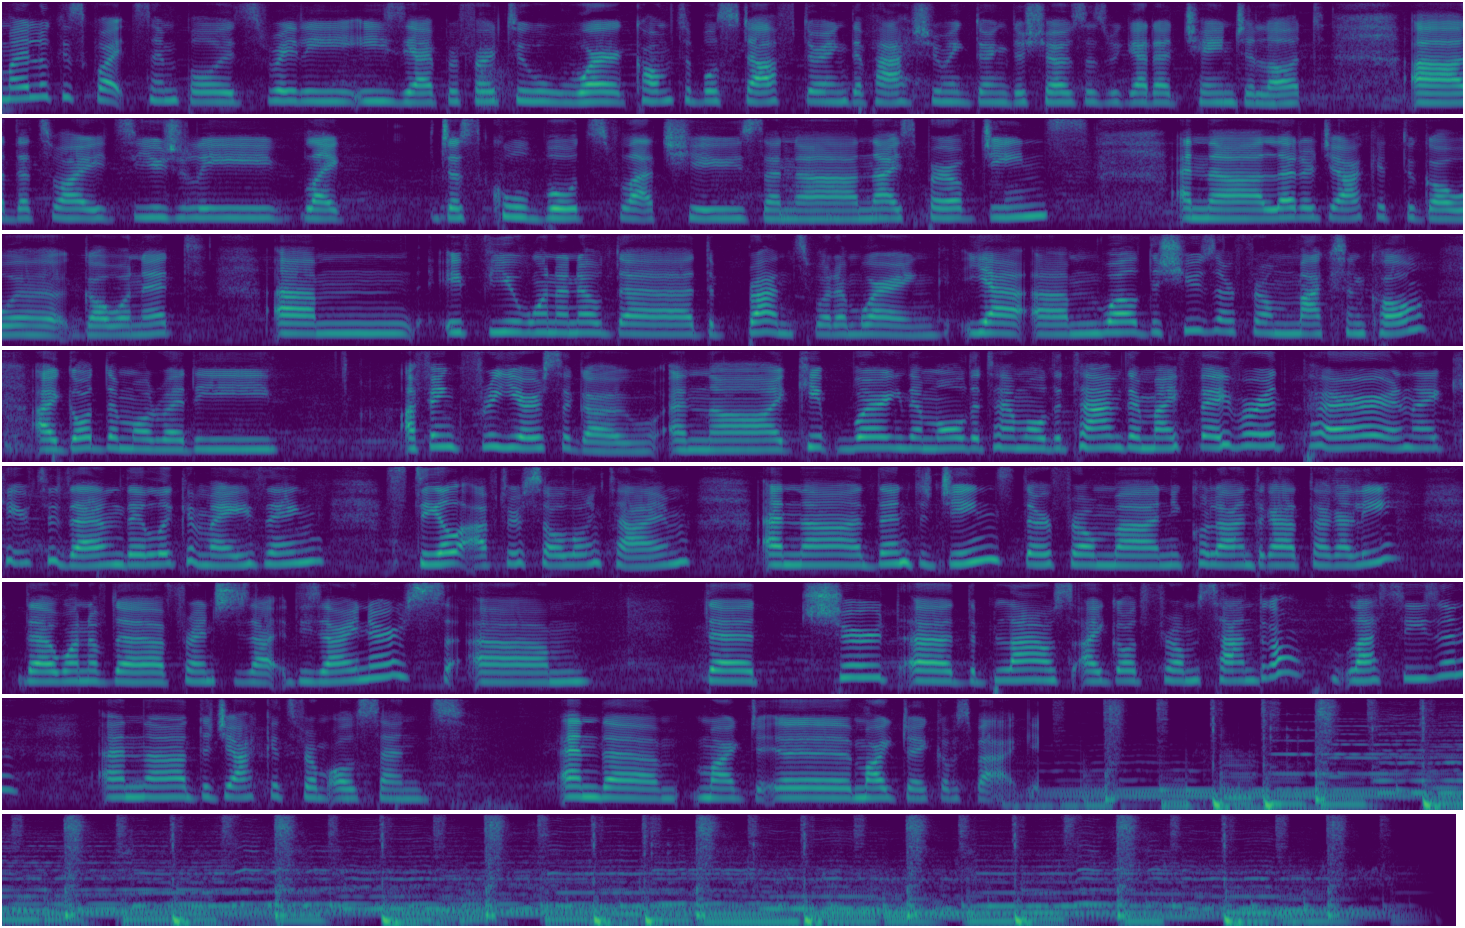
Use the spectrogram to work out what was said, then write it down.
my look is quite simple. It's really easy. I prefer to wear comfortable stuff during the fashion week, during the shows, as we gotta change a lot. Uh, that's why it's usually like just cool boots, flat shoes, and a nice pair of jeans, and a leather jacket to go uh, go on it. Um, if you want to know the the brands, what I'm wearing, yeah. Um, well, the shoes are from Max and Co. I got them already. I think three years ago, and uh, I keep wearing them all the time, all the time. They're my favorite pair, and I keep to them. They look amazing still after so long time. And uh, then the jeans, they're from uh, Nicolas Andrea Tarali, the one of the French desi- designers. Um, the shirt, uh, the blouse I got from Sandro last season, and uh, the jackets from AllSaints, and the Mark uh, Marc Jacobs bag.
